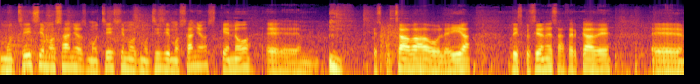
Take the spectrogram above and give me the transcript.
muchísimos años, muchísimos, muchísimos años que no eh, escuchaba o leía discusiones acerca de eh,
